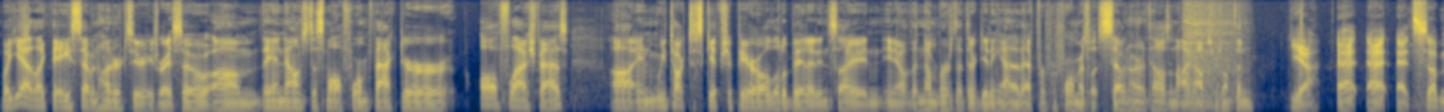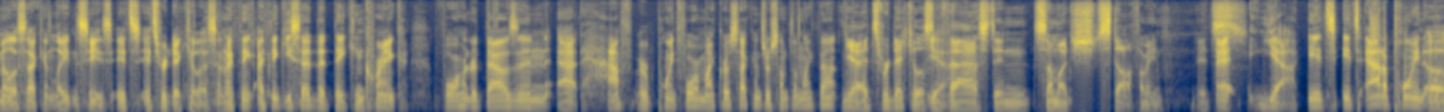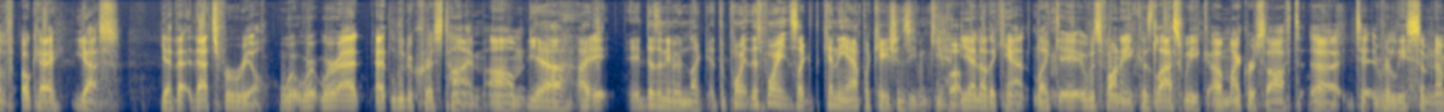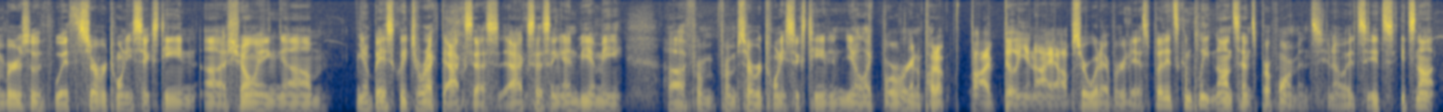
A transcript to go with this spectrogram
But yeah, like the A700 series, right? So um, they announced a small form factor, all flash FAS. Uh, and we talked to Skip Shapiro a little bit at Insight, and you know the numbers that they're getting out of that for performance, what seven hundred thousand IOPS or something. Yeah, at, at at sub millisecond latencies, it's it's ridiculous. And I think I think he said that they can crank four hundred thousand at half or 0.4 microseconds or something like that. Yeah, it's ridiculously Yeah. fast and so much stuff. I mean, it's Uh, yeah, it's it's at a point of okay, yes, yeah, that that's for real. We're we're, we're at at ludicrous time. Um, yeah. I, it, it doesn't even like at the point. This point, it's like, can the applications even keep up? Yeah, no, they can't. Like it, it was funny because last week uh, Microsoft uh, released some numbers with, with Server 2016 uh, showing, um, you know, basically direct access accessing NVMe uh, from from Server 2016, and you know, like we're, we're going to put up five billion IOPS or whatever it is, but it's complete nonsense performance. You know, it's it's it's not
